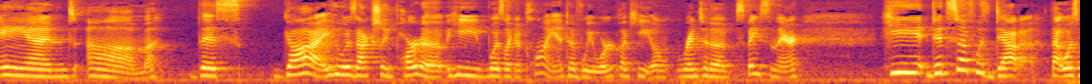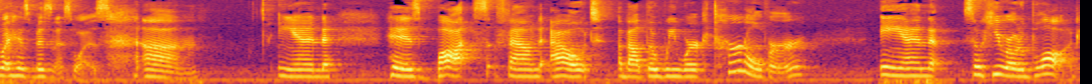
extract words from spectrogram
And um this guy who was actually part of he was like a client of WeWork, like he rented a space in there. He did stuff with data. That was what his business was. Um and his bots found out about the WeWork turnover and so he wrote a blog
